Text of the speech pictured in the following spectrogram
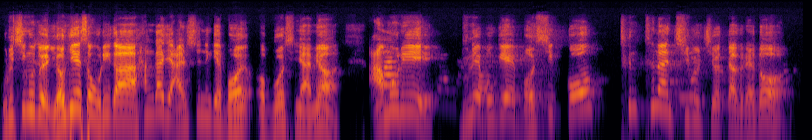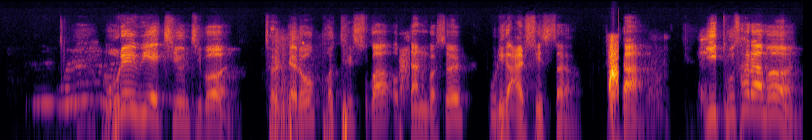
우리 친구들 여기에서 우리가 한 가지 알 수 있는 게 뭐, 어, 무엇이냐면 아무리 눈에 보기에 멋있고 튼튼한 집을 지었다 그래도 모래 위에 지은 집은 절대로 버틸 수가 없다는 것을 우리가 알 수 있어요. 자, 이 두 사람은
